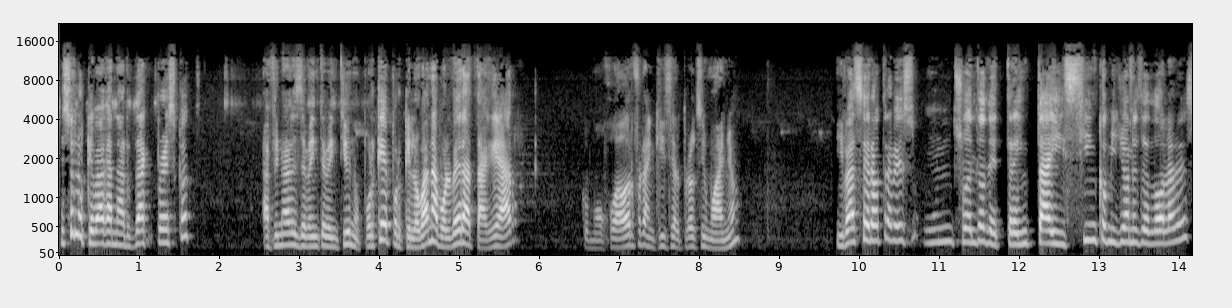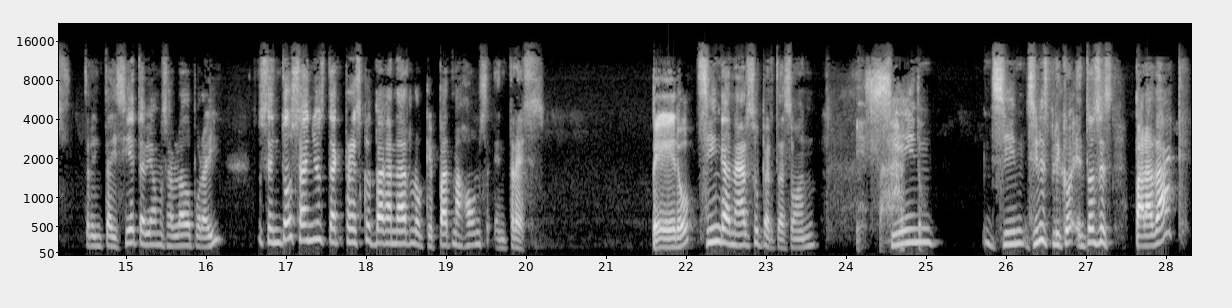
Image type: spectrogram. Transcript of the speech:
Eso es lo que va a ganar Dak Prescott a finales de 2021. ¿Por qué? Porque lo van a volver a taguear como jugador franquicia el próximo año Y va a ser otra vez un sueldo de 35 millones de dólares, 37 habíamos hablado por ahí. Entonces, en dos años, Dak Prescott va a ganar lo que Pat Mahomes en tres. Pero. Sin ganar supertazón. Sin, sin, sin me explico. Entonces, para Dak,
